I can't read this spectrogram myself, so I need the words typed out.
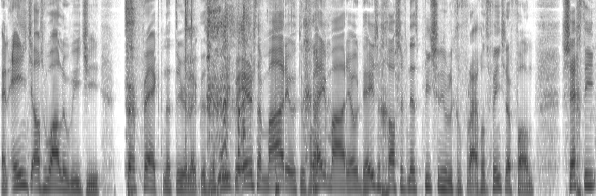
en eentje als Waluigi. Perfect, natuurlijk. Dus we liepen eerst naar Mario toe. Van, hey Mario, deze gast heeft net Peach een huwelijk gevraagd. Wat vind je daarvan? Zegt hij...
